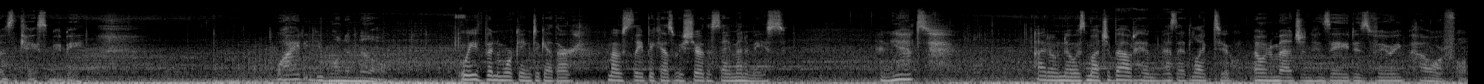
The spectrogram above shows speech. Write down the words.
as the case may be. Why do you want to know? We've been working together, mostly because we share the same enemies. And yet, I don't know as much about him as I'd like to. I would imagine his aid is very powerful.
